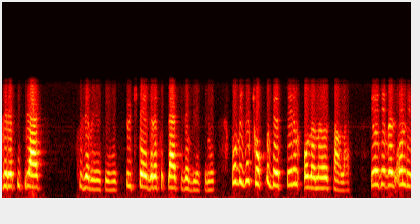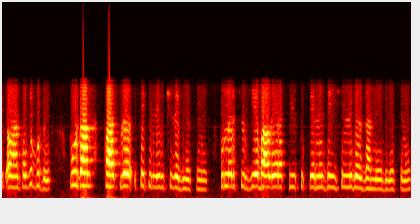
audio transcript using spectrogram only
grafikler çizebilirsiniz. 3D grafikler çizebilirsiniz. Bu bize çoklu gösterim olanağı sağlar. GeoGebra'nın en büyük avantajı budur. Buradan farklı şekilleri çizebilirsiniz. Bunları sürgüye bağlayarak büyüklüklerinin değişimini gözlemleyebilirsiniz.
